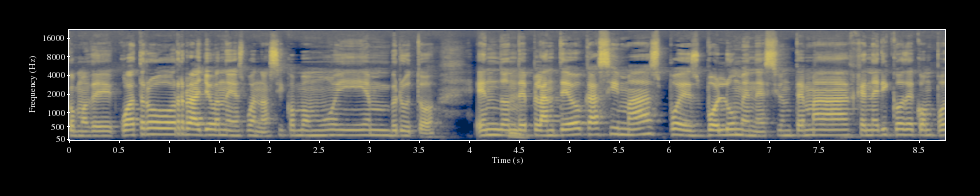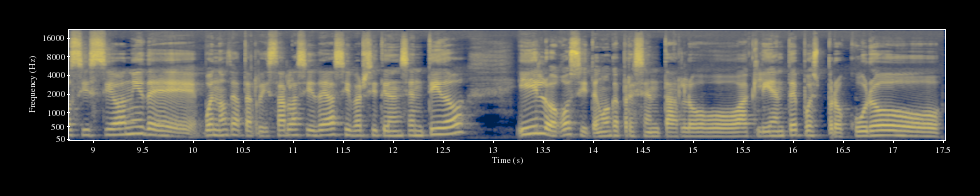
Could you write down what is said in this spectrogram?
como de cuatro rayones, bueno, así como muy en bruto, en donde mm. planteo casi más pues volúmenes y un tema genérico de composición y de, bueno, de aterrizar las ideas y ver si tienen sentido y luego, si tengo que presentarlo a cliente, pues procuro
